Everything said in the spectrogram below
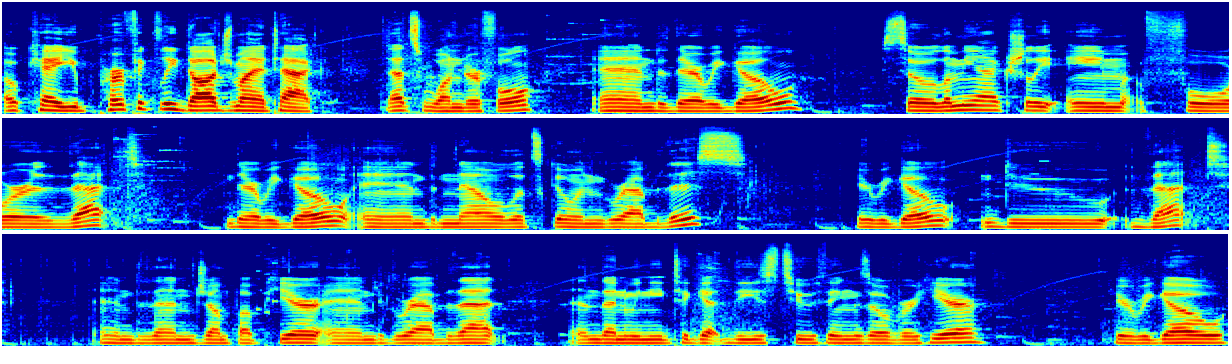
Okay, you perfectly dodged my attack. That's wonderful. And there we go. So let me actually aim for that. There we go. And now let's go and grab this. Here we go. Do that. And then jump up here and grab that. And then we need to get these two things over here. Here we go.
